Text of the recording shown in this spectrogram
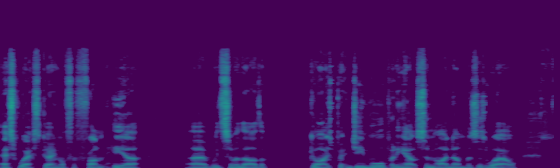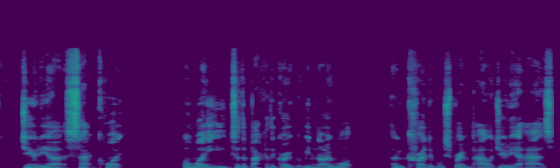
S. West going off the front here uh, with some of the other guys putting G Moore putting out some high numbers as well. Julia sat quite away to the back of the group, but we know what incredible sprint power Julia has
